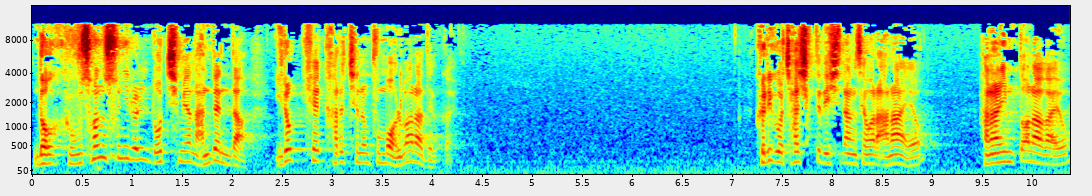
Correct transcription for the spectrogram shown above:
너 그 우선순위를 놓치면 안 된다. 이렇게 가르치는 부모 얼마나 될까요? 그리고 자식들이 신앙생활 안 해요? 하나님 떠나가요?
